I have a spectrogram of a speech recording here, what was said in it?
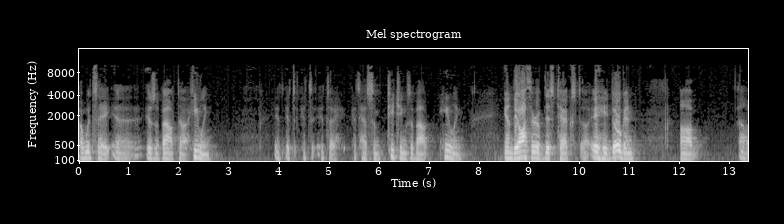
I would say uh, is about uh, healing. It, it's it's it's a it has some teachings about healing, and the author of this text, uh, Eihei Dogen, uh, uh,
